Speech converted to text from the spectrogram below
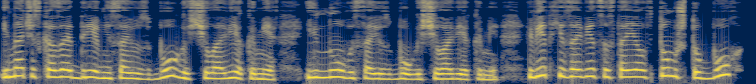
иначе сказать древний союз Бога с человеками и новый союз Бога с человеками. Ветхий Завет состоял в том, что Бог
